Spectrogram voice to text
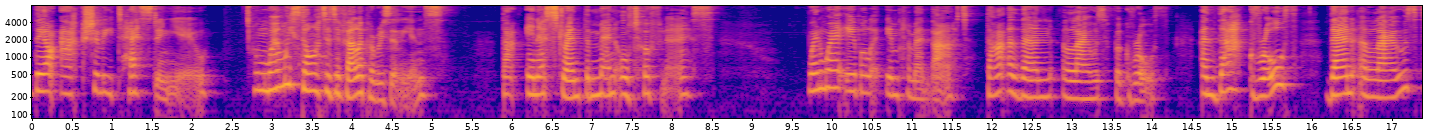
they are actually testing you. And when we start to develop a resilience, that inner strength, the mental toughness, when we're able to implement that, that then allows for growth. And that growth then allows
